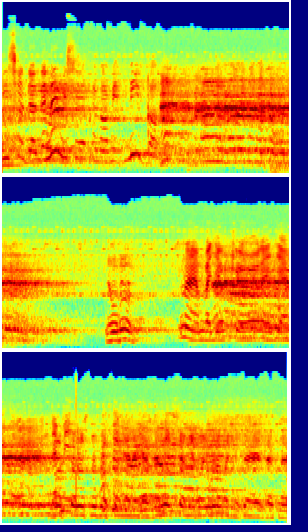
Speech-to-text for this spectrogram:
Micsoda, de nem is értem, amit mi van. Jó van? Nem vagyok jól egyáltalán. De mi... Akkor is nyugodtan jelenegezve, még semmi baj, ura vagyunk a helyzetnek.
